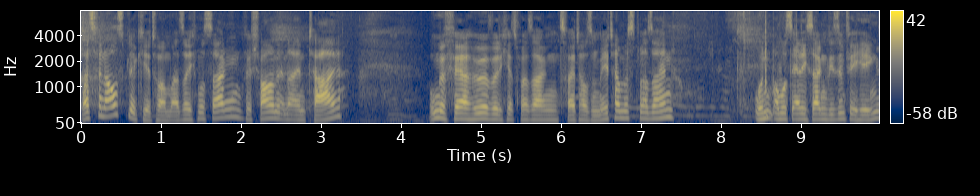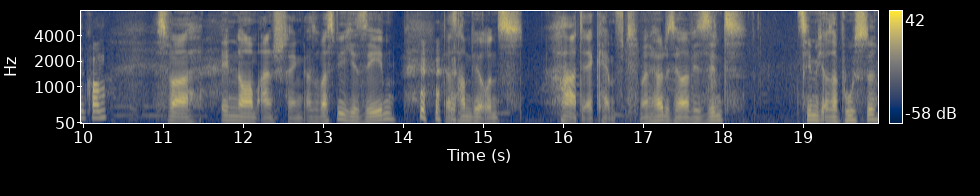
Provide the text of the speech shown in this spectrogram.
Was für ein Ausblick hier, Tom. Also ich muss sagen, wir schauen in ein Tal. Ungefähr Höhe würde ich jetzt mal sagen, 2000 Meter müssten wir sein. Und man muss ehrlich sagen, wie sind wir hier hingekommen? Es war enorm anstrengend. Also was wir hier sehen, das haben wir uns hart erkämpft. Man hört es ja, wir sind ziemlich außer Puste.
